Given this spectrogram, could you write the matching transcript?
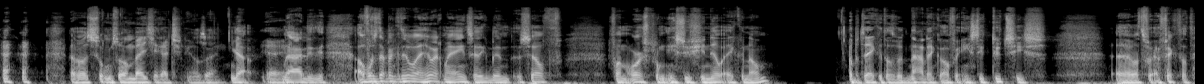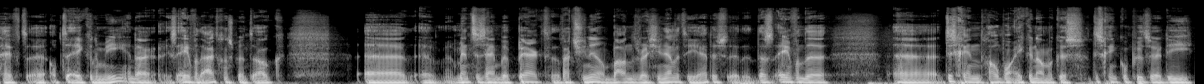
Dat was soms wel een beetje rationeel zijn. Ja, Ja, ja. Nou, die- overigens daar ben ik het heel, heel erg mee eens. En ik ben zelf van oorsprong institutioneel econoom. Dat betekent dat we nadenken over instituties. eh, wat voor effect dat heeft eh, op de economie. En daar is een van de uitgangspunten ook. eh, mensen zijn beperkt rationeel, bounded rationality. Hè? Dus dat is een van de. het is geen homo economicus. Het is geen computer die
